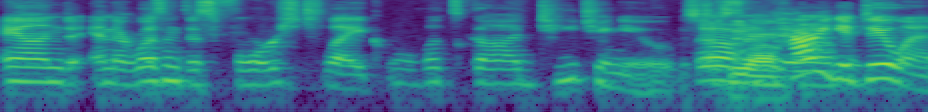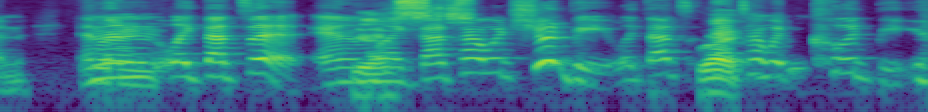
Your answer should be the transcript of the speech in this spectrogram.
And and there wasn't this forced like well what's god teaching you it was Oh, just like, Yeah. how are you doing and then like that's it and like that's how it should be like that's Right. that's how it could be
